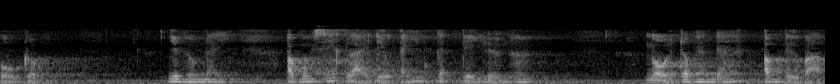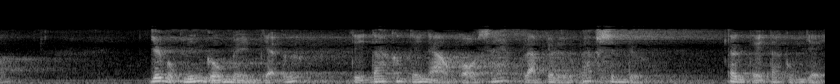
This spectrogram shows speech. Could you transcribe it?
khổ rồi. Nhưng hôm nay, ông muốn xét lại điều ấy một cách kỹ lưỡng hơn. Ngồi trong hang đá, ông tự bảo, với một miếng gỗ mềm và ướt, thì ta không thể nào cọ sát làm cho lửa phát sinh được. Thân thể ta cũng vậy.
